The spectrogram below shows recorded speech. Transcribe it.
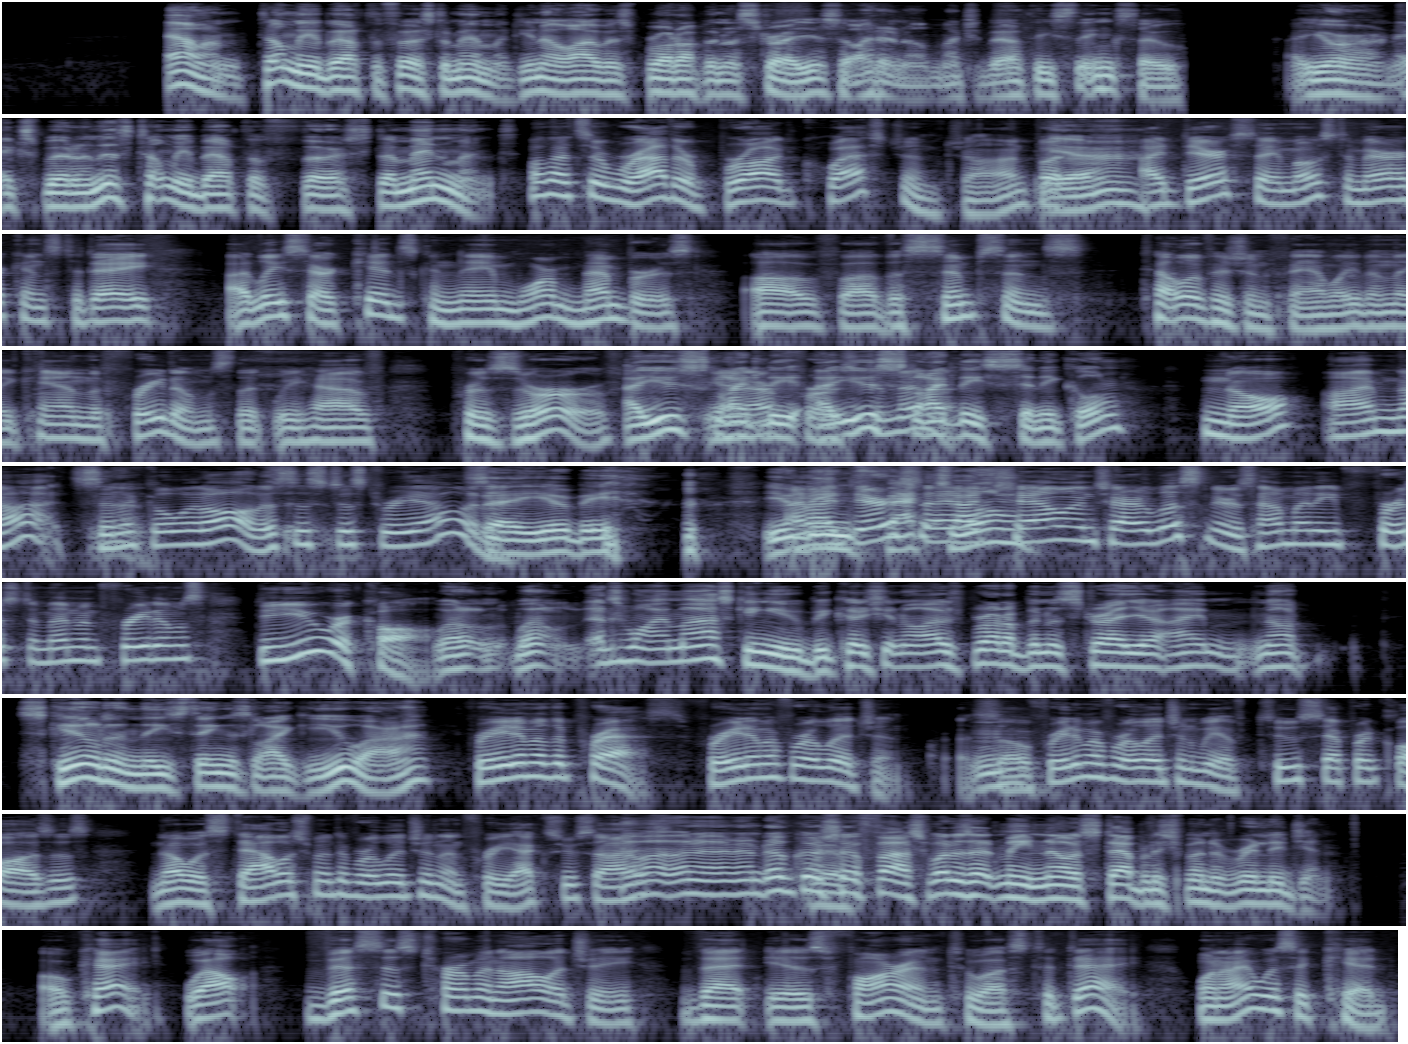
Alan, tell me about the First Amendment. You know, I was brought up in Australia, so I don't know much about these things. So uh, you're an expert on this. Tell me about the First Amendment. Well, that's a rather broad question, John, but Yeah. I dare say most Americans today, at least our kids, can name more members of uh, the Simpsons television family than they can the freedoms that we have preserved. Are you slightly are you slightly cynical? No, I'm not cynical at all. This is just reality. Say you're being you're and I dare factual. say I challenge our listeners. How many First Amendment freedoms do you recall? Well, well, that's why I'm asking you because you know I was brought up in Australia. I'm not skilled in these things like you are. Freedom of the press, freedom of religion. Mm-hmm. So, freedom of religion, we have two separate clauses no establishment of religion and free exercise. No, no, no, no, don't go so fast. What does that mean? No establishment of religion. Okay, well, this is terminology that is foreign to us today. When I was a kid,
